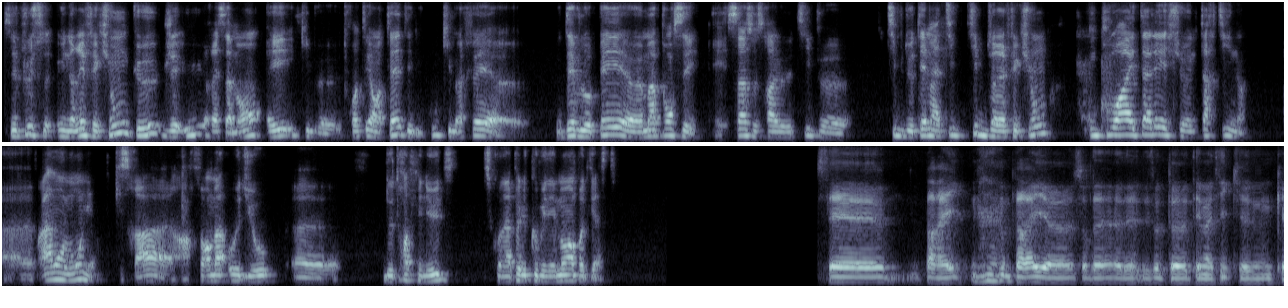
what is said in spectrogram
C'est plus une réflexion que j'ai eue récemment et qui me trottait en tête et du coup qui m'a fait euh, développer euh, ma pensée. Et ça, ce sera le type, euh, type de thématique, type de réflexion qu'on pourra étaler sur une tartine vraiment longue, qui sera un format audio de 30 minutes, ce qu'on appelle communément un podcast. C'est pareil, pareil sur des, autres thématiques. Donc,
